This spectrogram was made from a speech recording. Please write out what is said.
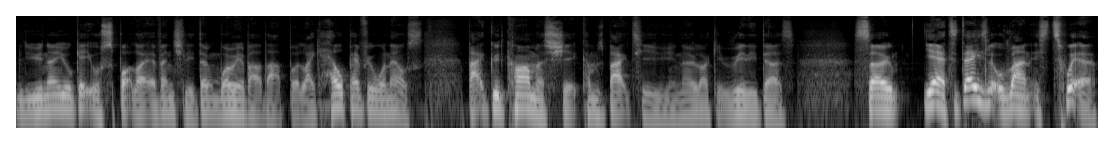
You know, you'll get your spotlight eventually. Don't worry about that. But like help everyone else. That good karma shit comes back to you. You know, like it really does. So yeah, today's little rant is Twitter.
